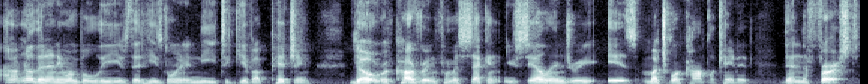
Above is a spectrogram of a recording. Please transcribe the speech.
I don't know that anyone believes that he's going to need to give up pitching, though recovering from a second UCL injury is much more complicated than the first.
